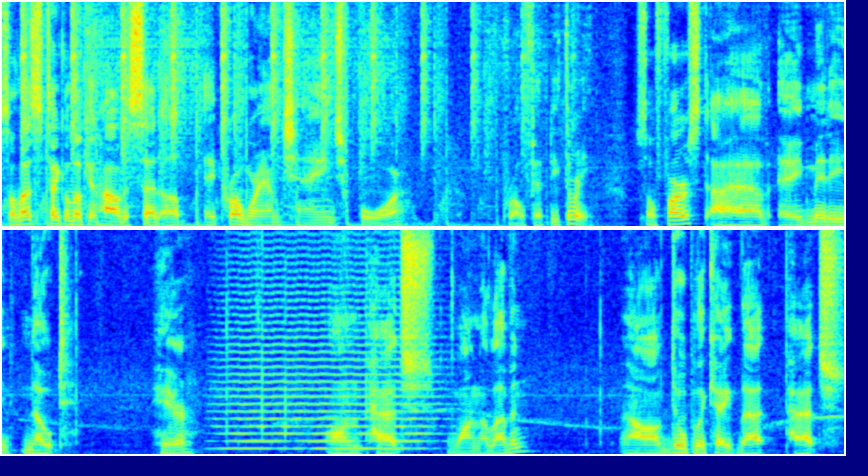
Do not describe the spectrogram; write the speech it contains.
So let's take a look at how to set up a program change for Pro 53. So first I have a MIDI note here on patch 111. And I'll duplicate that patch.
